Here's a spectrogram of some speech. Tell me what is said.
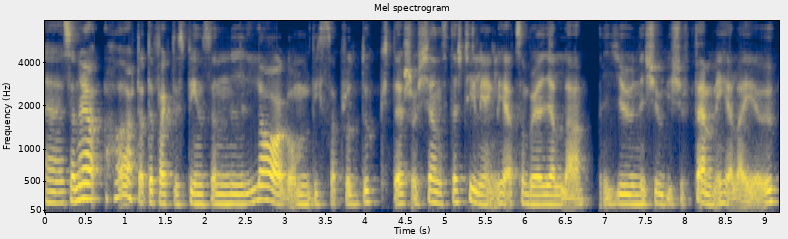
Eh, sen har jag hört att det faktiskt finns en ny lag om vissa produkters och tjänsters tillgänglighet som börjar gälla i juni 2025 i hela EU.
